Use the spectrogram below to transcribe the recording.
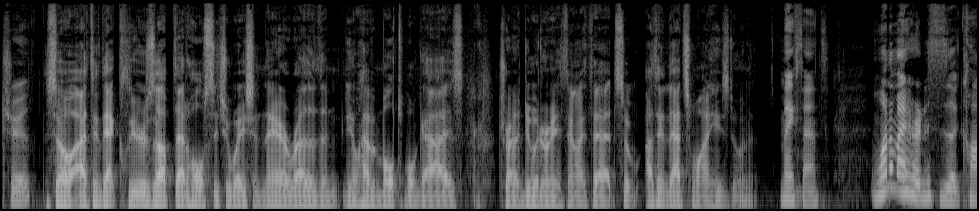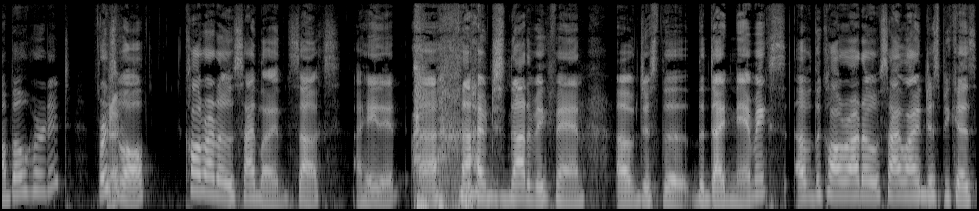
True. So I think that clears up that whole situation there, rather than you know having multiple guys try to do it or anything like that. So I think that's why he's doing it. Makes sense. One of my heard is a combo heard it. First Okay. of all, Colorado's sideline sucks. I hate it. Uh, I'm just not a big fan of just the the dynamics of the Colorado sideline. Just because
